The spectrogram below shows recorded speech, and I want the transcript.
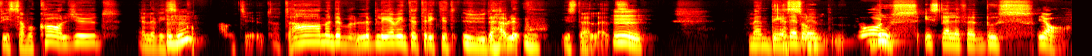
vissa vokalljud eller vissa Mhm. konsonantljud. Att ah, men det, det blev inte ett riktigt U, det här blev O istället. Mm. Men det, Det, som blev jag, buss istället för buss. ja,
